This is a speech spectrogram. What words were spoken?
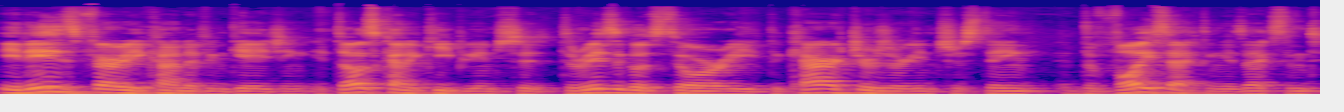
it is very kind of engaging. It does kind of keep you interested. There is a good story. The characters are interesting. The voice acting is excellent.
